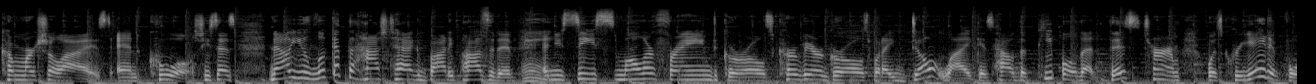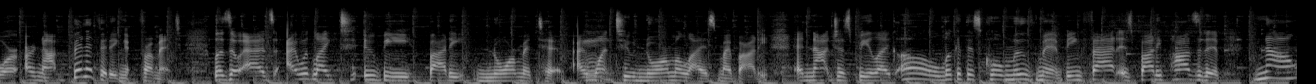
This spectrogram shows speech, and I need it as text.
commercialized and cool. She says, now you look at the hashtag body positive mm. and you see smaller framed girls, curvier girls. What I don't like is how the people that this term was created for are not benefiting from it. Lizzo adds, I would like to be body normative. I want to normalize my body and not just be like, oh, look at this cool movement. Being fat is body positive. No,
